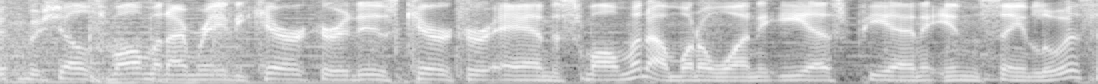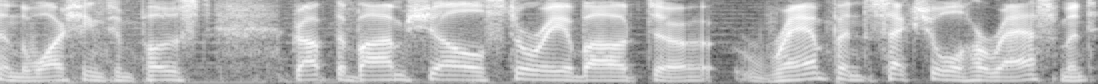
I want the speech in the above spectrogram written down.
With Michelle Smallman, I'm Randy Karraker. It is Karraker and Smallman on 101 ESPN in St. Louis. And the Washington Post dropped the bombshell story about uh, rampant sexual harassment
